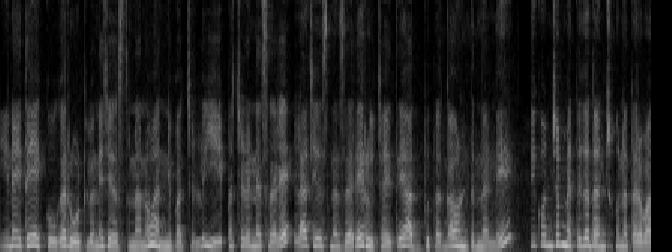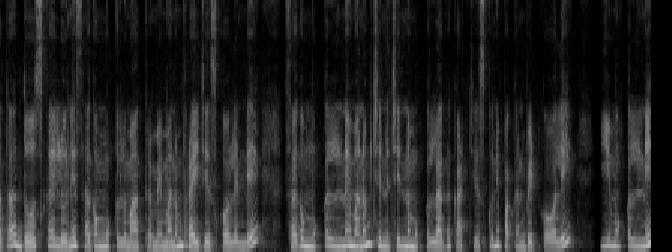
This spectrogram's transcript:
నేనైతే ఎక్కువగా రోట్లోనే చేస్తున్నాను. అన్ని పచ్చళ్ళు ఏ పచ్చడైనా సరే ఎలా చేసినా సరే రుచి అయితే అద్భుతంగా ఉంటుందండి. ఇది కొంచెం మెత్తగా దంచుకున్న తర్వాత దోసకాయలోని సగం ముక్కలు మాత్రమే మనం ఫ్రై చేసుకోవాలండి. సగం ముక్కలనే మనం చిన్న చిన్న ముక్కల్లాగా కట్ చేసుకుని పక్కన పెట్టుకోవాలి. ఈ ముక్కల్ని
